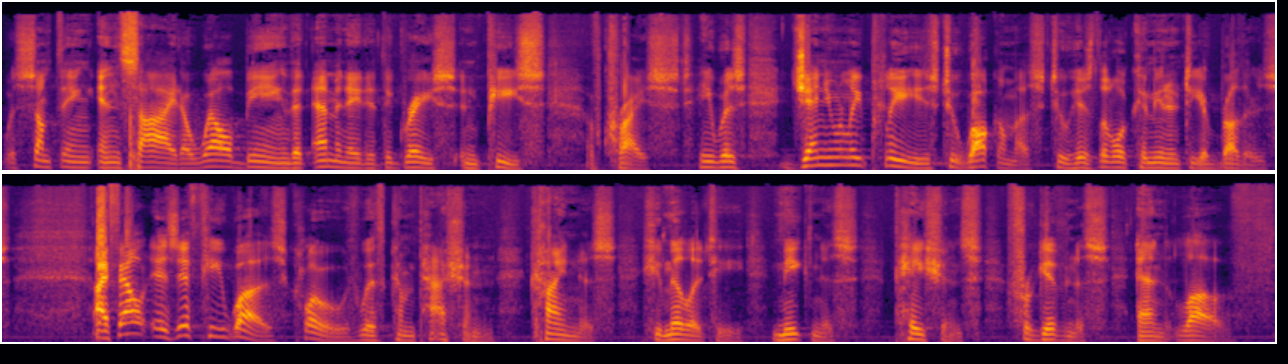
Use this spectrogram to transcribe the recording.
was something inside, a well being that emanated the grace and peace of Christ. He was genuinely pleased to welcome us to his little community of brothers. I felt as if he was clothed with compassion, kindness, humility, meekness, patience, forgiveness, and love.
